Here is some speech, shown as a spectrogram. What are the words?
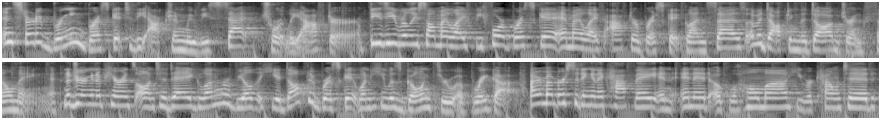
and started bringing Brisket to the action movie set shortly after. Daisy really saw my life before Brisket and my life after Brisket, Glenn says, of adopting the dog during filming. Now during an appearance on Today, Glenn revealed that he adopted Brisket when he was going through a breakup. I remember sitting in a cafe in Enid, Oklahoma, he recounted,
